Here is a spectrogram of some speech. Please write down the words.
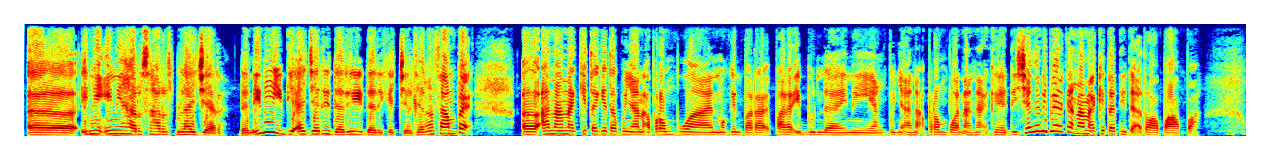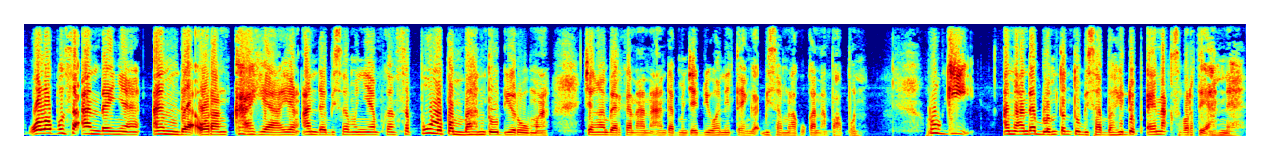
eh, ini ini harus harus belajar. Dan ini diajari dari dari kecil. Jangan sampai eh, anak-anak kita kita punya anak perempuan. Mungkin para para ibunda ini yang punya anak perempuan anak gadis. Jangan dibiarkan anak kita tidak tahu apa-apa. Walaupun seandainya anda orang kaya yang anda bisa menyiapkan 10 pembantu di rumah jangan biarkan anak anda menjadi wanita yang nggak bisa melakukan apa pun. Rugi anak anda belum tentu bisa hidup enak seperti anda.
